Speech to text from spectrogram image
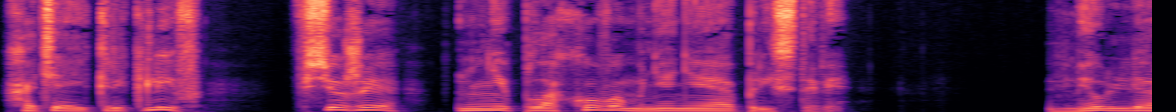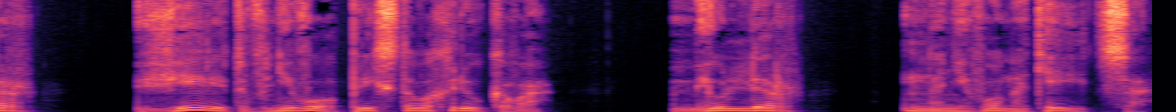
хотя и криклив, все же неплохого мнения о приставе. Мюллер верит в него, пристава Хрюкова. Мюллер на него надеется.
